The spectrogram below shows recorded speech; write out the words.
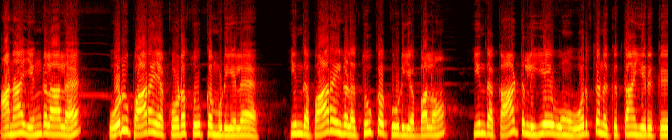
ஆனா எங்களால ஒரு பாறைய கூட தூக்க முடியல. இந்த பாறைகளை தூக்கக்கூடிய பலம் இந்த காட்டுலயே உன் ஒருத்தனுக்கு தான் இருக்கு.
